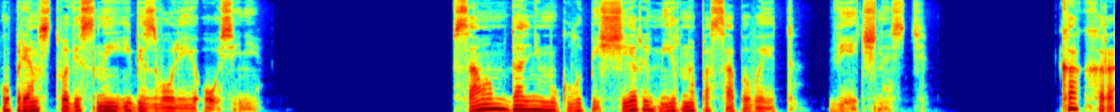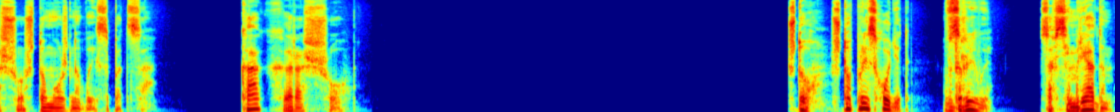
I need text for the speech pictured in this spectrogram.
упрямство весны и безволие осени. В самом дальнем углу пещеры мирно посапывает вечность. Как хорошо, что можно выспаться. Как хорошо. Что? Что происходит? Взрывы. Совсем рядом.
